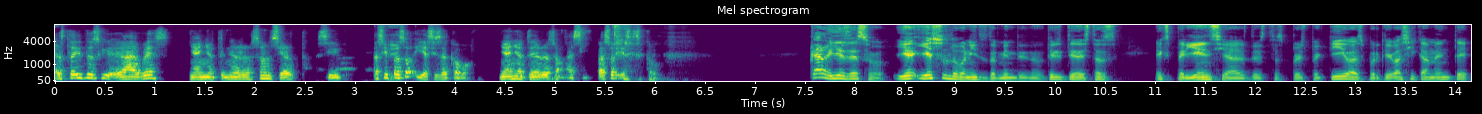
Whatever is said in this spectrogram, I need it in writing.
Hasta ahí, ah, ves, ñaño tenía razón, cierto, sí, así pasó y así se acabó. ñaño tenía razón, así pasó y así se acabó. Claro, y es eso. Y, eso es lo bonito también de nutrirte de estas experiencias, de estas perspectivas, porque básicamente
